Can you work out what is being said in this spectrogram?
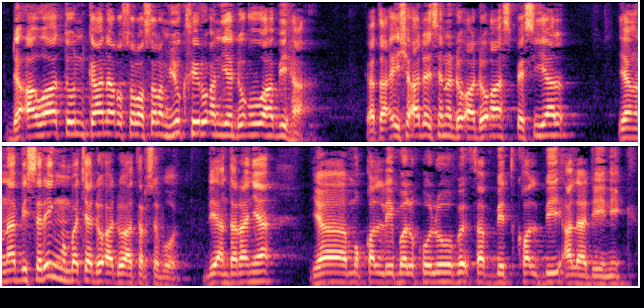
"Da'awatun kana Rasulullah SAW yukthiru an yad'uha biha." Kata Aisyah ada di sana doa-doa spesial yang Nabi sering membaca doa-doa tersebut. Di antaranya, "Ya muqallibal qulub, tsabbit qalbi ala dinik."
